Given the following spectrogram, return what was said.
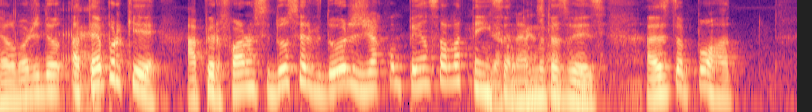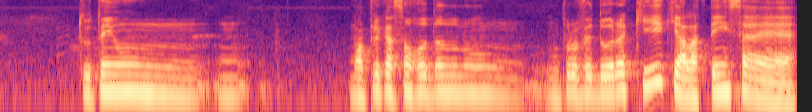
Pelo amor de Deus. Até porque a performance dos servidores já compensa a latência, Já né? compensa Muitas vezes. Às vezes, tu- porra, tu tem um, um- uma aplicação rodando num, num provedor aqui, que a latência é,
